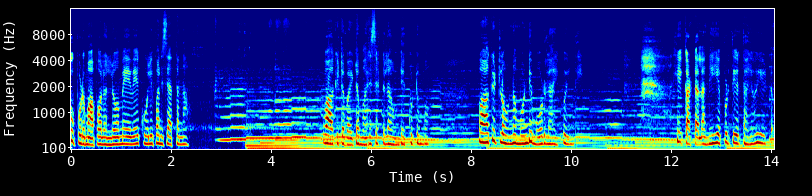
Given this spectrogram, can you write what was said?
ఇప్పుడు మా పొలంలో మేమే కూలి పని చేస్తున్నాం వాకిట బయట మరిసెట్టులా ఉండే కుటుంబం. వాకిట్లో ఉన్న మొండి మోడులా అయిపోయింది. ఈ కట్టలన్నీ ఎప్పుడు తీరుతాయో ఏటో.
